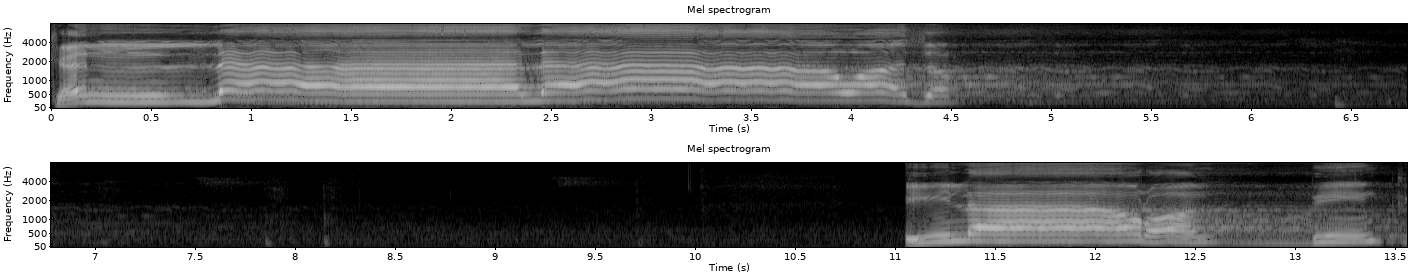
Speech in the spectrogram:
كلا لا وزر. إلى ربك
